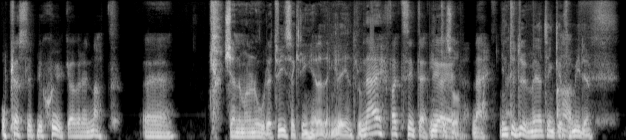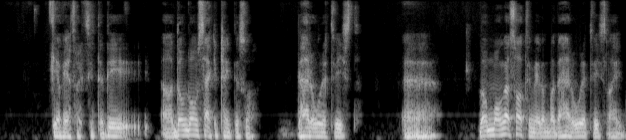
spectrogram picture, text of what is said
och plötsligt bli sjuk över en natt? Eh, Känner man en orättvisa kring hela den grejen, tror du? Nej, faktiskt inte. Det inte så? Inte. Nej. Inte nej. du, men jag tänker Aha. familjen. Jag vet faktiskt inte. Det, ja, de, de säkert tänkte så. Det här är orättvist. Eh, de, många sa till mig de bara, det här är orättvist, Wahid.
